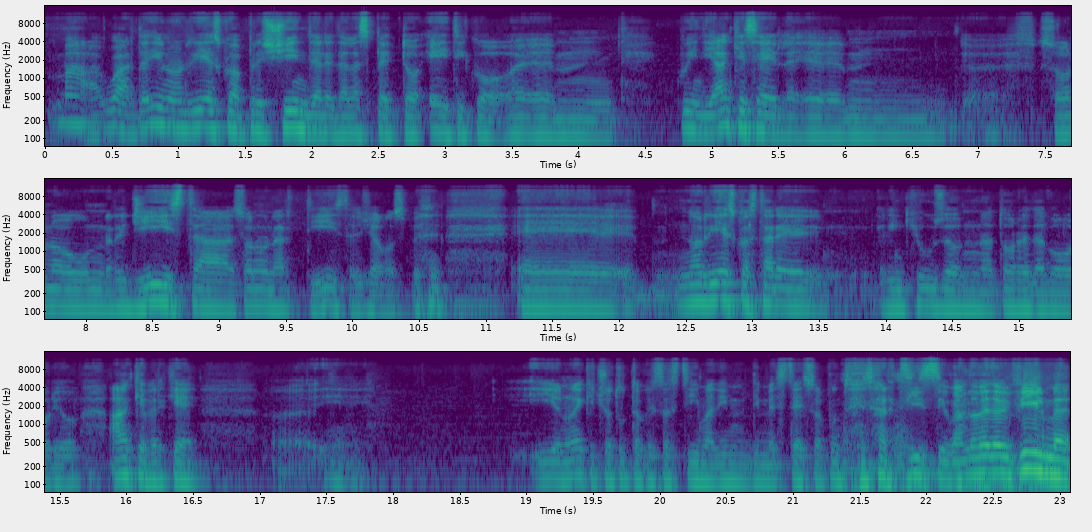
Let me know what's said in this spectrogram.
Ma guarda, io non riesco a prescindere dall'aspetto etico. Ehm, quindi anche se ehm, sono un regista, sono un artista, diciamo, eh, non riesco a stare rinchiuso in una torre d'avorio, anche perché eh, io non è che ho tutta questa stima di, di, me stesso dal punto di vista artistico. Quando vedo i film,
